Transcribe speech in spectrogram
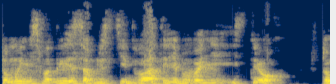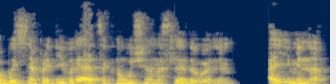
то мы не смогли соблюсти два требования из трех, что обычно предъявляется к научным исследованиям, а именно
